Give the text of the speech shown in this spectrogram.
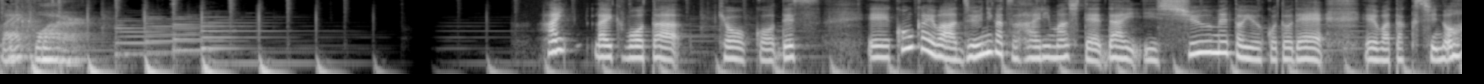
like water はい Like Water 京子です、えー今回は12月入りまして第1週目ということで、えー私の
